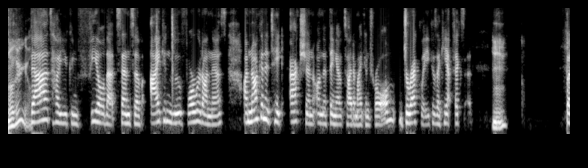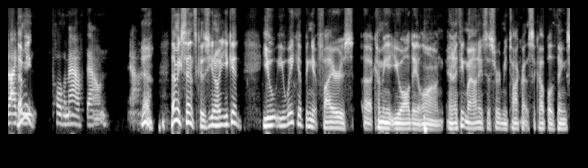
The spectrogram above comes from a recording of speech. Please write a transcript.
Oh, there you go. That's how you can feel that sense of I can move forward on this. I'm not going to take action on the thing outside of my control directly because I can't fix it. Mhm. But I can pull the math down. Yeah. Yeah, that makes sense because you know you get you you wake up and get fires uh, coming at you all day long, and I think my audience has heard me talk about this a couple of things,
